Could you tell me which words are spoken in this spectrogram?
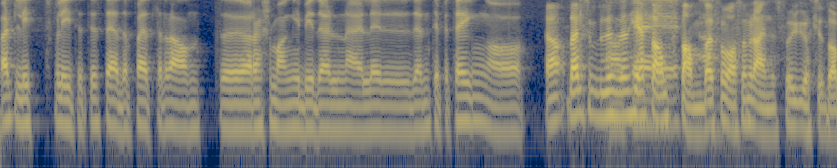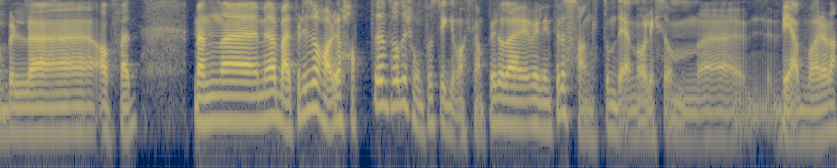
vært litt for lite til stede på et eller annet eh, arrangement i bydelene eller den type ting. Og Ja, det er liksom en helt annen standard for hva som regnes for uakseptabel uh, atferd. Men, eh, men i Arbeiderpartiet så har de jo hatt en tradisjon for stygge maktkamper. og Det er veldig interessant om det nå liksom eh, vedvarer. da.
